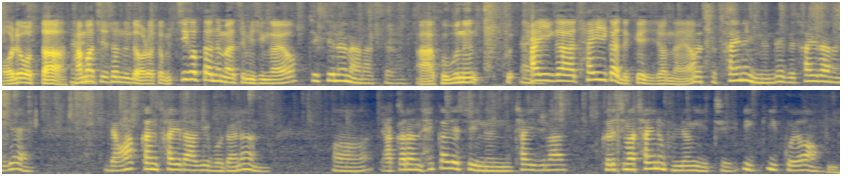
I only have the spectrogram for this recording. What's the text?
어려웠다. 다 네. 맞추셨는데 어렵다면 찍었다는 말씀이신가요? 찍지는 않았어요. 아, 구분은 그 네. 차이가 차이가 느껴지셨나요? 그렇죠. 차이는 있는데 그 차이라는 게 명확한 차이라기보다는 어, 약간은 헷갈릴 수 있는 차이지만 그렇지만 차이는 분명히 있지 있, 있고요. 음.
